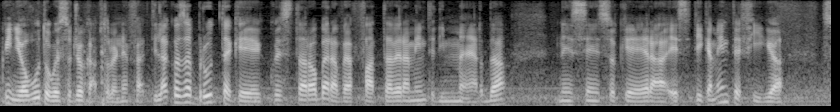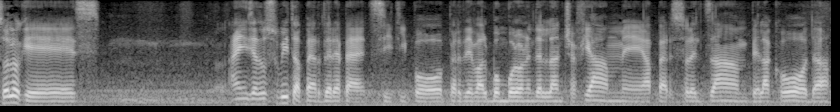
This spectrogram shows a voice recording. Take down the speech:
quindi ho avuto questo giocattolo in effetti. La cosa brutta è che questa roba era fatta veramente di merda, nel senso che era esteticamente figa, solo che ha iniziato subito a perdere pezzi, tipo perdeva il bombolone del lanciafiamme, ha perso le zampe, la coda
